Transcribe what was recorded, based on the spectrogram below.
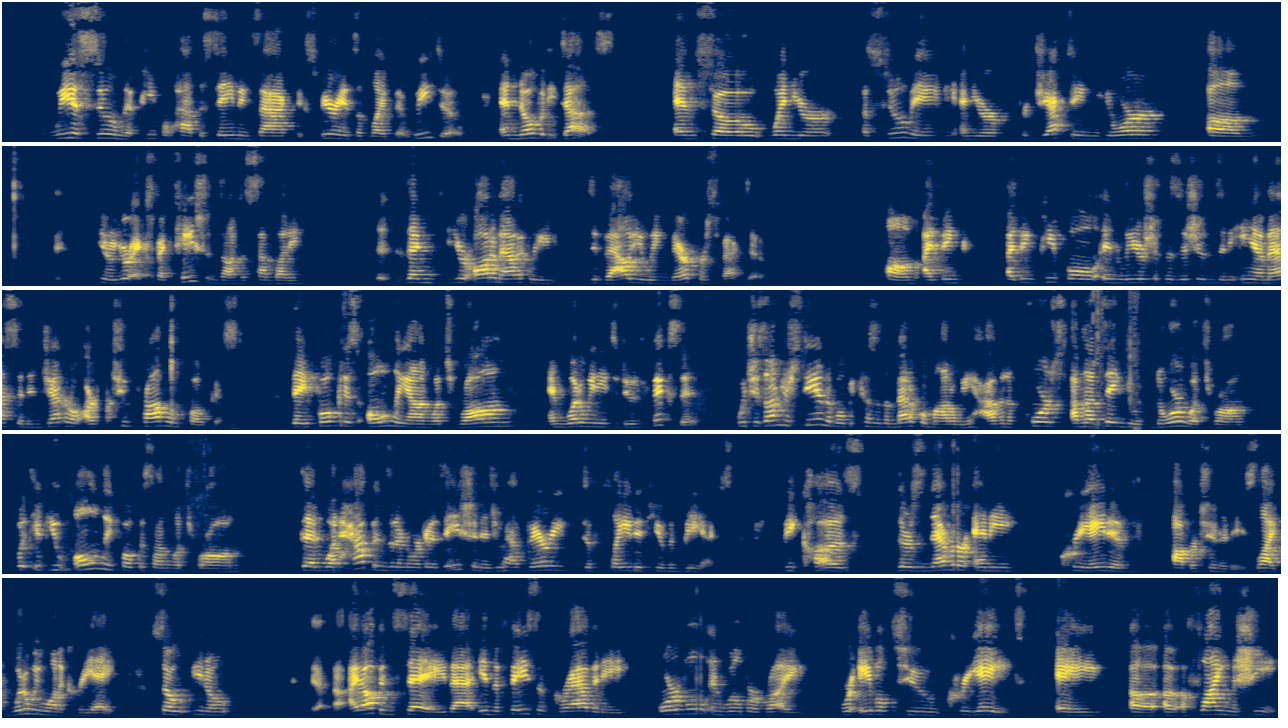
we assume that people have the same exact experience of life that we do, and nobody does. And so when you're assuming and you're projecting your um, you know your expectations onto somebody, then you're automatically devaluing their perspective. Um, I think I think people in leadership positions in EMS and in general are too problem focused. They focus only on what's wrong and what do we need to do to fix it, which is understandable because of the medical model we have. And of course, I'm not saying you ignore what's wrong, but if you only focus on what's wrong, then what happens in an organization is you have very deflated human beings because there's never any creative opportunities. Like, what do we want to create? So, you know, I often say that in the face of gravity, Orville and Wilbur Wright were able to create a, a, a flying machine.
